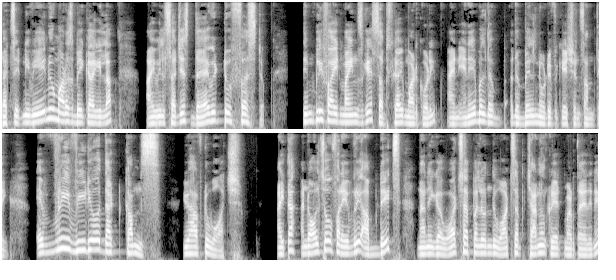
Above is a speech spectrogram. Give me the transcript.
that's it ನೀವೇನೂ ಮಾಡಿಸ್ಬೇಕಾಗಿಲ್ಲ ಐ ವಿಲ್ ಸಜೆಸ್ಟ್ ದಯವಿಟ್ಟು ಫಸ್ಟ್ ಸಿಂಪ್ಲಿಫೈಡ್ ಮೈಂಡ್ಸ್ಗೆ ಸಬ್ಸ್ಕ್ರೈಬ್ ಮಾಡ್ಕೊಳ್ಳಿ and enable the the bell notification something every video that comes you have to watch ಆಯಿತಾ and also for every updates ನಾನೀಗ ವಾಟ್ಸಪ್ಪಲ್ಲಿ ಒಂದು ವಾಟ್ಸಪ್ ಚಾನಲ್ ಕ್ರಿಯೇಟ್ ಮಾಡ್ತಾ ಇದ್ದೀನಿ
